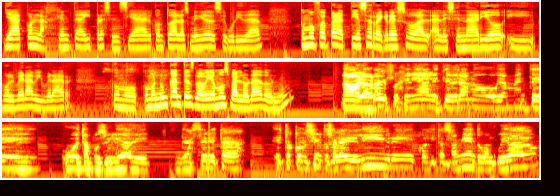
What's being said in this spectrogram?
ya con la gente ahí presencial, con todas las medidas de seguridad. ¿Cómo fue para ti ese regreso al, al escenario y volver a vibrar como, como nunca antes lo habíamos valorado, ¿no? No, la verdad que fue genial. Este verano, obviamente, hubo esta posibilidad de, hacer esta, estos conciertos al aire libre, con distanciamiento, con cuidado.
